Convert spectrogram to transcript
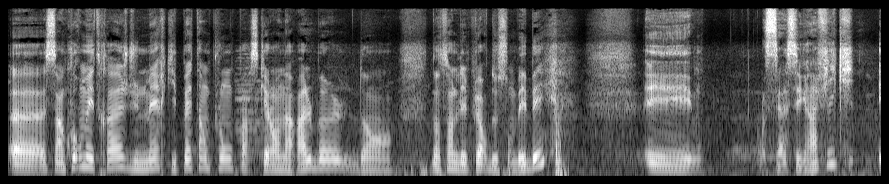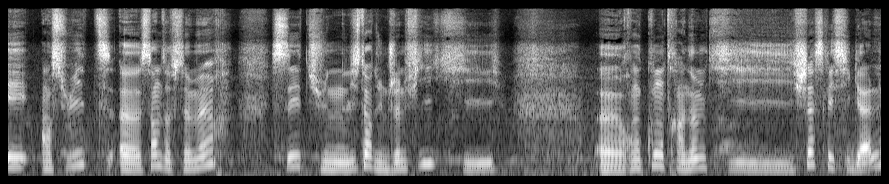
c'est un court métrage d'une mère qui pète un plomb parce qu'elle en a ras-le-bol d'entendre les pleurs de son bébé. Et c'est assez graphique. Et ensuite, Sounds of Summer, c'est l'histoire d'une jeune fille qui euh, rencontre un homme qui chasse les cigales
